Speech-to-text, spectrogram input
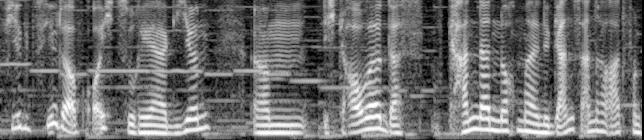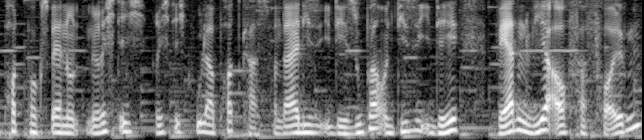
viel gezielter auf euch zu reagieren, ähm, ich glaube, das kann dann nochmal eine ganz andere Art von Podbox werden und ein richtig, richtig cooler Podcast. Von daher diese Idee super und diese Idee werden wir auch verfolgen.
